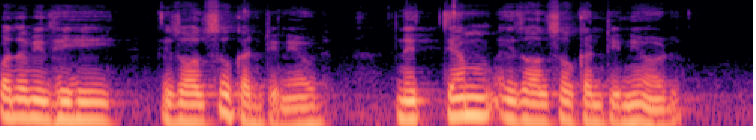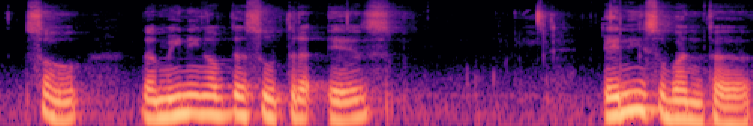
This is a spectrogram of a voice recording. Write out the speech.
padavidhi is also continued. Nityam is also continued. So the meaning of the sutra is any subanta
